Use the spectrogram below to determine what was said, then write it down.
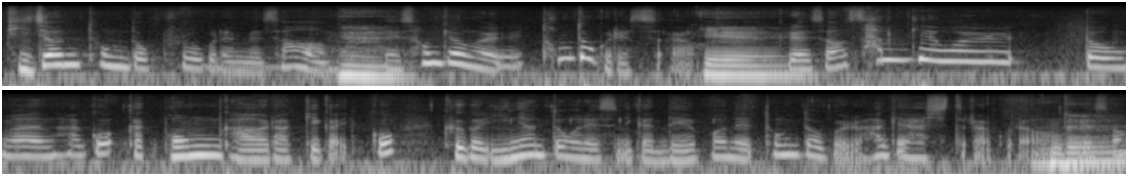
비전 통독 프로그램에서 예. 네, 성경을 통독을 했어요. 예. 그래서 3개월 동안 하고 각 봄, 가을 학기가 있고 그걸 2년 동안 했으니까 네 번의 통독을 하게 하시더라고요. 네. 그래서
